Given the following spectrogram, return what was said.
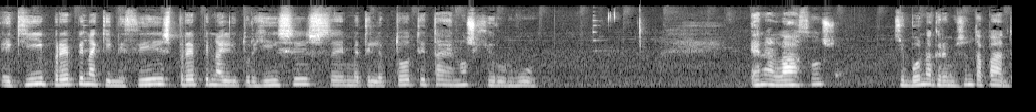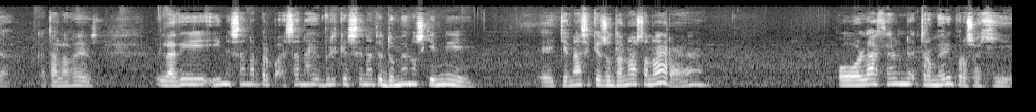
Εκεί πρέπει να κινηθείς, πρέπει να λειτουργήσεις ε, με τη λεπτότητα ενός χειρουργού ένα λάθος και μπορεί να γκρεμιστούν τα πάντα. Καταλαβες; Δηλαδή είναι σαν να, σαν να βρίσκεσαι σε ένα τεντωμένο σκηνή ε, και να είσαι και ζωντανά στον αέρα. Ε. Όλα θέλουν τρομερή προσοχή.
